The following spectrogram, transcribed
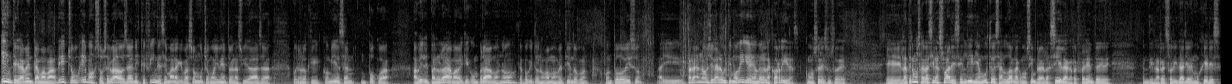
íntegramente a mamá. De hecho, hemos observado ya en este fin de semana que pasó mucho movimiento en la ciudad, ya, bueno, los que comienzan un poco a, ver el panorama, a ver qué compramos, ¿no? De a poquito nos vamos metiendo con, todo eso, para no llegar al último día y andar a las corridas, como suele suceder. Eh, la tenemos a Graciela Suárez en línea, un gusto de saludarla como siempre a Graciela, referente de, de la Red Solidaria de Mujeres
